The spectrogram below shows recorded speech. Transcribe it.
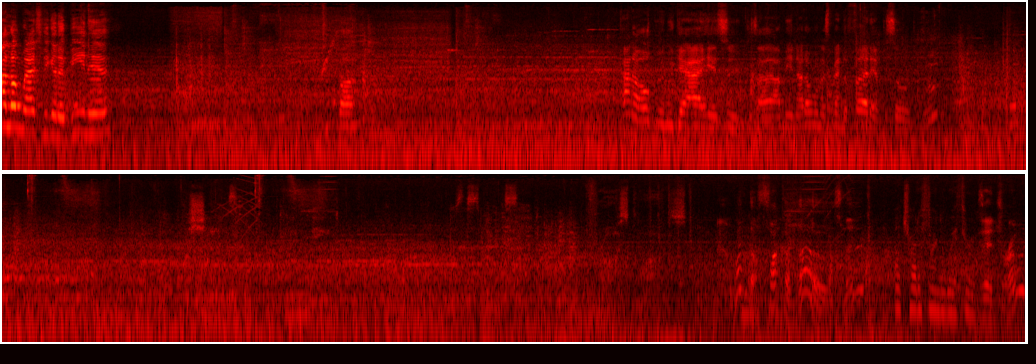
How long we're actually gonna be in here. But kinda hoping we get out of here soon. Cause I, I mean I don't wanna spend a third episode. The shades. Being made. As the spirit said. Frost claws. Man, what the fuck are those, man? I'll try to find a way through. Is it a drone?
